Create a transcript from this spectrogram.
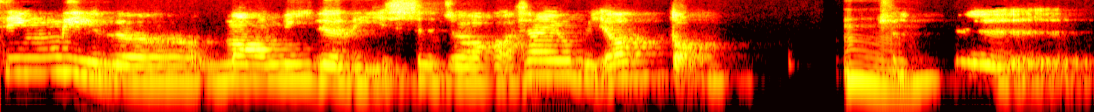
经历了猫咪的离世之后，好像又比较懂，嗯，就是。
